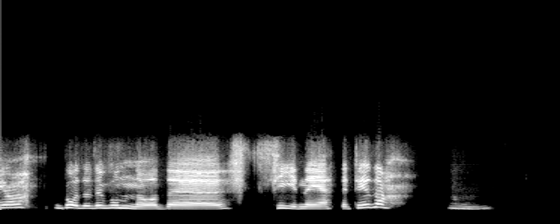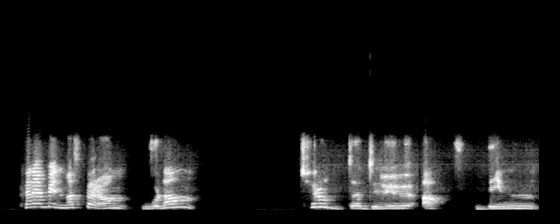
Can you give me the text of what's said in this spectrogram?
Ja, både det vonde og det fine i ettertid, da. Mm. Kan jeg begynne med å spørre om hvordan trodde du at din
